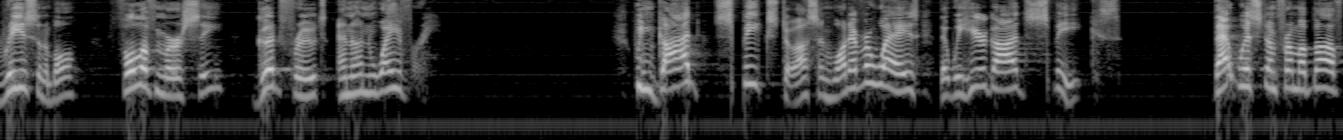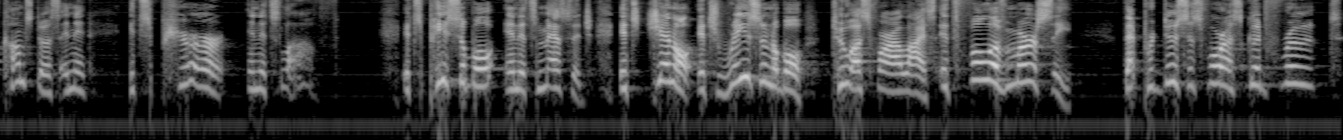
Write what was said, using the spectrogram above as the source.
reasonable, full of mercy, good fruits, and unwavering. When God speaks to us in whatever ways that we hear God speaks, that wisdom from above comes to us and it, it's pure in its love. It's peaceable in its message. It's gentle. It's reasonable to us for our lives. It's full of mercy that produces for us good fruit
